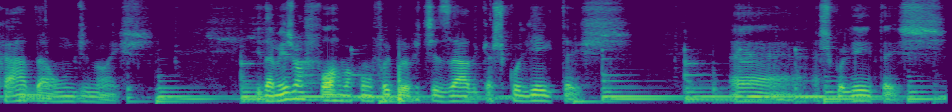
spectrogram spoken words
cada um de nós. E da mesma forma como foi profetizado que as colheitas, é, as colheitas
